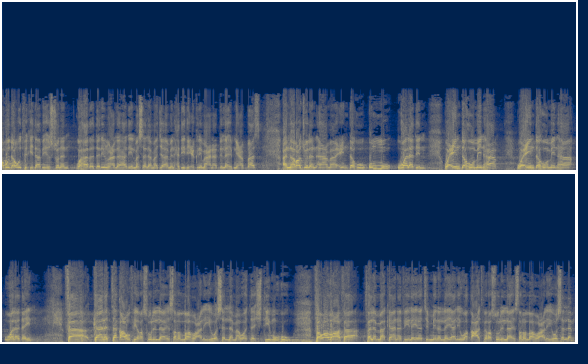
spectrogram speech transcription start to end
أبو داود في كتابه السنن وهذا دليل على هذه المسألة ما جاء من حديث عكرمة عن عبد الله بن عباس أن رجلا أعمى عنده أم ولد وعنده منها وعنده منها ولدين. فكانت تقع في رسول الله صلى الله عليه وسلم وتشتمه. فوضع فلما كان في ليلة من الليالي وقعت في رسول الله صلى الله عليه وسلم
